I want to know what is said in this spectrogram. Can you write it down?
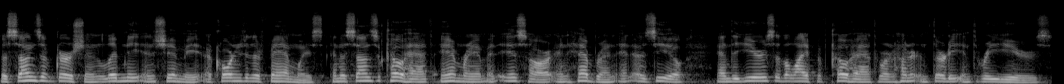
The sons of Gershon, Libni and Shimei, according to their families, and the sons of Kohath, Amram and Izhar, and Hebron and Uzziel, and the years of the life of Kohath were one hundred and thirty and three years.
